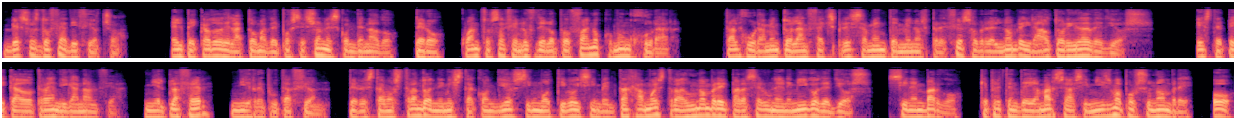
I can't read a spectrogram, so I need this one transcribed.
Versos 12 a 18. El pecado de la toma de posesión es condenado, pero, ¿cuántos hacen luz de lo profano como un jurar? Tal juramento lanza expresamente menosprecio sobre el nombre y la autoridad de Dios. Este pecado trae ni ganancia, ni el placer, ni reputación, pero está mostrando enemistad con Dios sin motivo y sin ventaja muestra a un hombre para ser un enemigo de Dios, sin embargo, que pretende llamarse a sí mismo por su nombre, o,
